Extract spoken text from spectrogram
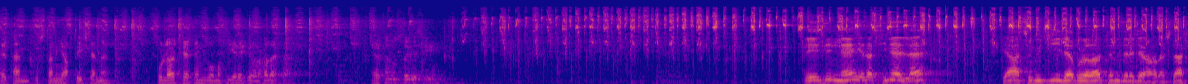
Ertan Usta'nın yaptığı işlemi. Buralar tertemiz olması gerekiyor arkadaşlar. Ertan Usta'yı da çekin. Benzinle ya da tinerle yağ sökücüyle buralar temizlenecek arkadaşlar.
